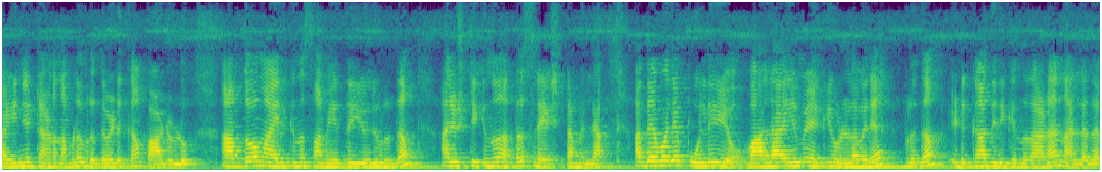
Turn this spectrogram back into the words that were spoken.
കഴിഞ്ഞിട്ടാണ് നമ്മൾ വ്രതം എടുക്കാൻ പാടുള്ളൂ. ആർത്തവമായിരിക്കുന്ന സമയത്ത് ഈ ഒരു വ്രതം അനുഷ്ഠിക്കുന്നത് അത്ര ശ്രേഷ്ഠമല്ല. അതേപോലെ പുലയോ വാലായ്മയോ ഒക്കെ ഉള്ളവർ വ്രതം എടുക്കാതിരിക്കുന്നതാണ് നല്ലത്.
